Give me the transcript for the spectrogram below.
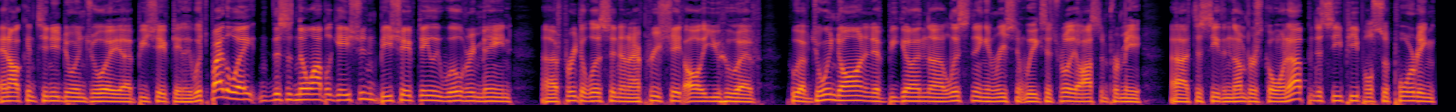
and I'll continue to enjoy uh, B Shafe Daily. Which, by the way, this is no obligation. B Shafe Daily will remain uh, free to listen, and I appreciate all you who have who have joined on and have begun uh, listening in recent weeks. It's really awesome for me uh, to see the numbers going up and to see people supporting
